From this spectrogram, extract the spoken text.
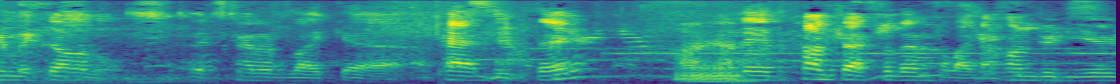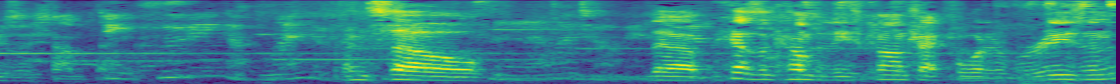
every McDonald's. It's kind of like a, a patented thing. Oh, And they had the contract for them for like a hundred years or something. And so, the because the company's contract for whatever reason,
